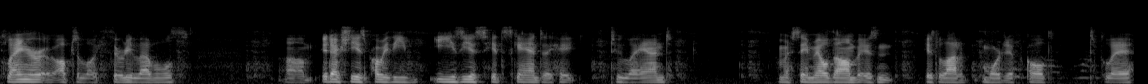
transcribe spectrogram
playing her up to like 30 levels um, it actually is probably the easiest hit scan to hit to land. I'm gonna say Mal'Damba isn't is a lot more difficult to play.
